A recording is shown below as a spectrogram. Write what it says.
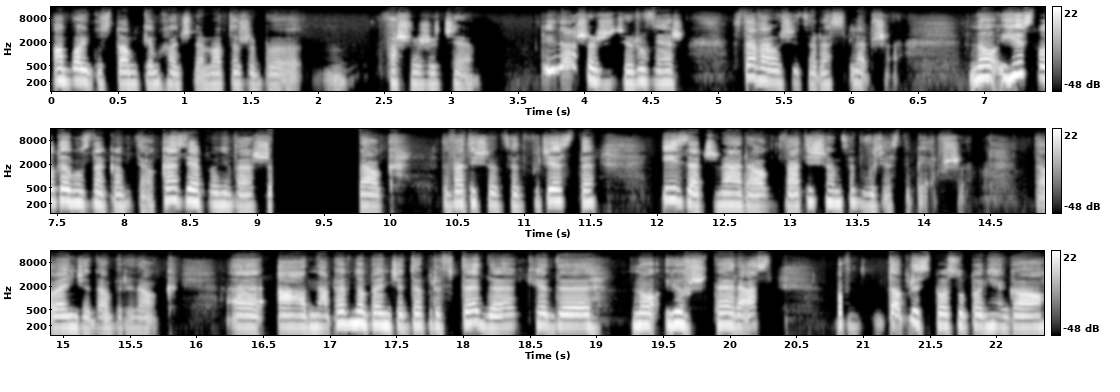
obojgu z Tomkiem chodzi nam o to, żeby wasze życie i nasze życie również stawało się coraz lepsze. No, jest po temu znakomita okazja, ponieważ rok 2020 i zaczyna rok 2021. To będzie dobry rok, e, a na pewno będzie dobry wtedy, kiedy no już teraz w dobry sposób o niego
